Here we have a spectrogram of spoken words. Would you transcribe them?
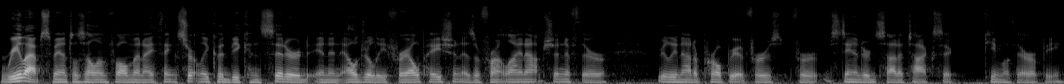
relapsed mantle cell lymphoma, and I think certainly could be considered in an elderly, frail patient as a frontline option if they're really not appropriate for, for standard cytotoxic chemotherapy.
